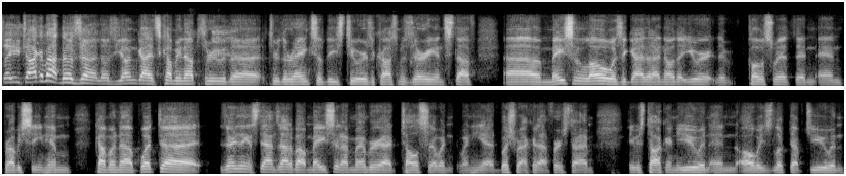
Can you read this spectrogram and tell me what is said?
so you talk about those uh, those young guys coming up through the through the ranks of these tours across Missouri and stuff. Uh, Mason Lowe was a guy that I know that you were close with and and probably seen him coming up. What uh, is there anything that stands out about Mason? I remember at Tulsa when when he had Bushwhacker that first time, he was talking to you and and always looked up to you and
